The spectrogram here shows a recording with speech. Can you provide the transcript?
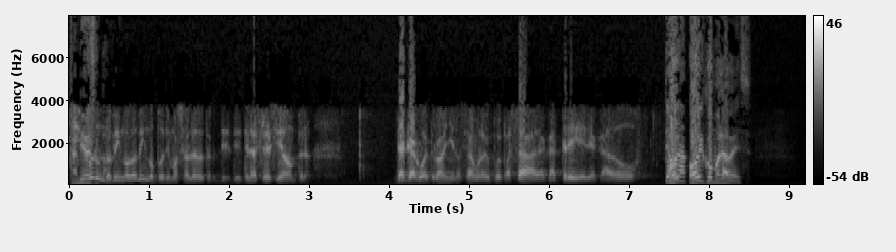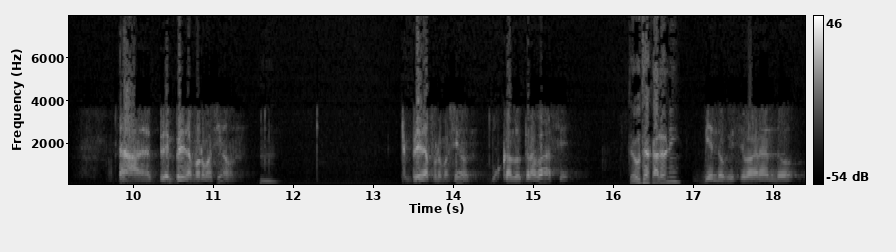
si fuera un domingo domingo podríamos hablar de, de la selección, pero de acá a cuatro años no sabemos lo que puede pasar, de acá a tres, de acá a dos. ¿Hoy, ¿Hoy cómo la ves? Ah, en plena formación. Mm. En plena formación, buscando otra base. ¿Te gusta Scaloni? Viendo que se va ganando.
